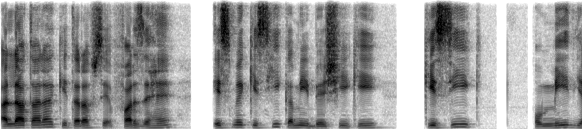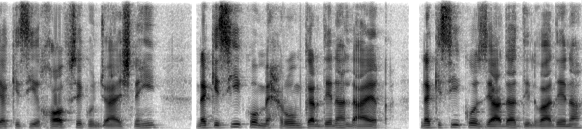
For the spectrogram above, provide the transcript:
اللہ تعالیٰ کی طرف سے فرض ہیں۔ اس میں کسی کمی بیشی کی، کسی امید یا کسی خوف سے گنجائش نہیں۔ نہ کسی کو محروم کر دینا لائق، نہ کسی کو زیادہ دلوا دینا۔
